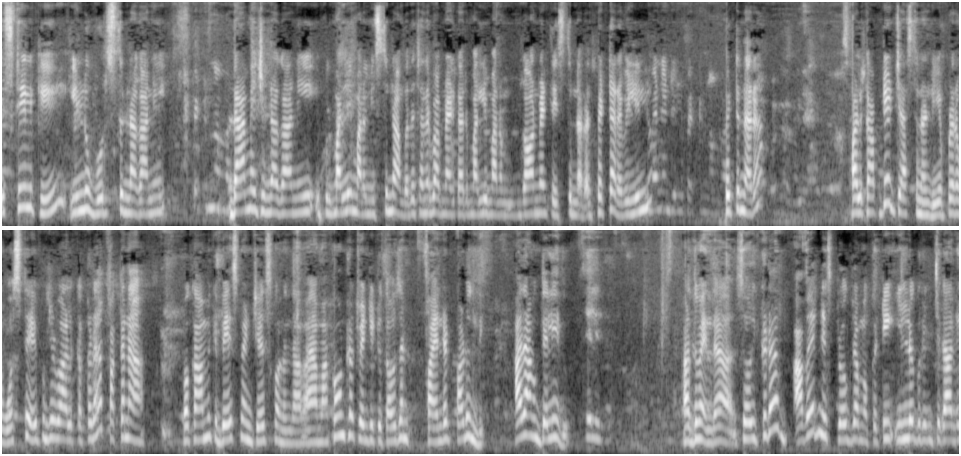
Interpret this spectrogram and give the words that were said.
ఎస్టీలకి ఇల్లు ఉరుస్తున్నా కానీ డ్యామేజ్ ఉన్నా కానీ ఇప్పుడు మళ్ళీ మనం ఇస్తున్నాం కదా చంద్రబాబు నాయుడు గారు మళ్ళీ మనం గవర్నమెంట్లో ఇస్తున్నారు. అది పెట్టారా వీళ్ళు ఇల్లు? పెట్టున్నారా? వాళ్ళకి అప్డేట్ చేస్తానండి ఎప్పుడైనా వస్తే ఇప్పుడు చూడు వాళ్ళకి అక్కడ పక్కన ఒక ఆమెకి బేస్మెంట్ చేసుకొని ఉంది? ఆమె ఆమె అకౌంట్లో twenty two thousand five hundred పడుంది. అది ఆమెకు తెలియదు తెలీదు. అర్థమైందా? సో ఇక్కడ అవేర్నెస్ ప్రోగ్రామ్ ఒకటి ఇళ్ళ గురించి కానీ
